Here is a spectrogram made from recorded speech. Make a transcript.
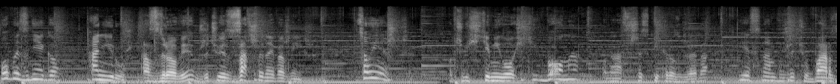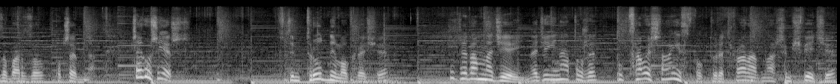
bo bez niego ani róż, a zdrowie w życiu jest zawsze najważniejsze. Co jeszcze? Oczywiście miłości, bo ona, ona nas wszystkich rozgrzewa i jest nam w życiu bardzo, bardzo potrzebna. Czegoż jeszcze? W tym trudnym okresie życzę Wam nadziei. Nadziei na to, że to całe szaleństwo, które trwa na naszym świecie,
